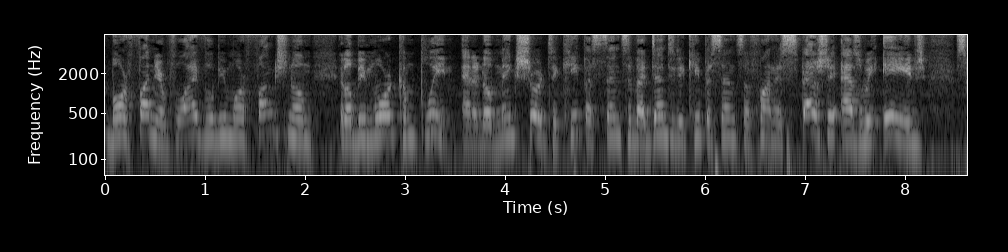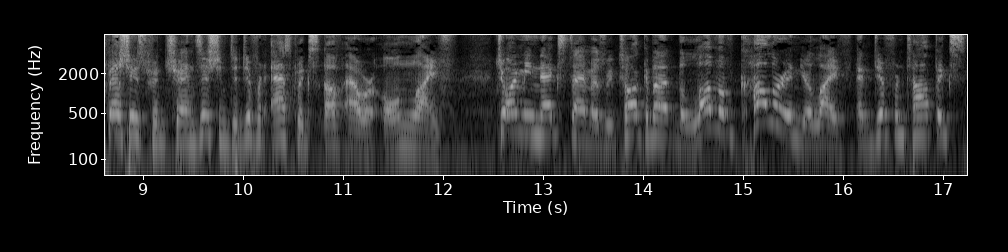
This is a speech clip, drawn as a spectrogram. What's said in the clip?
more fun, your life will be more functional, it'll be more complete, and it'll make sure to keep a sense of identity, keep a sense of fun, especially as we age, especially as we transition to different aspects of our own life. Join me next time as we talk about the love of color in your life and different topics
